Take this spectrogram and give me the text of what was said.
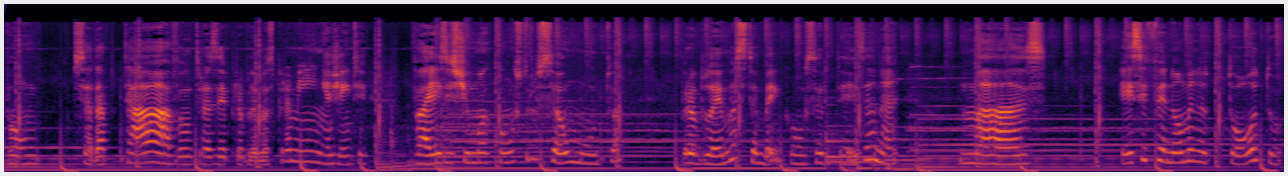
vão se adaptar, vão trazer problemas para mim, a gente vai existir uma construção mútua problemas também, com certeza, né? Mas esse fenômeno todo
